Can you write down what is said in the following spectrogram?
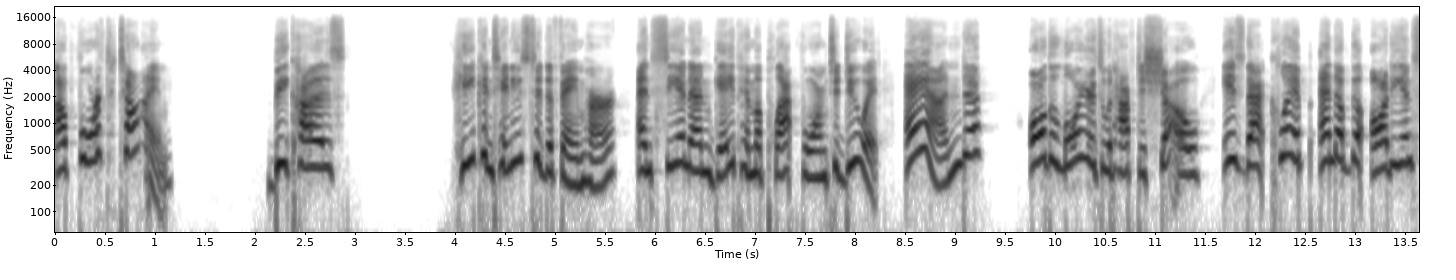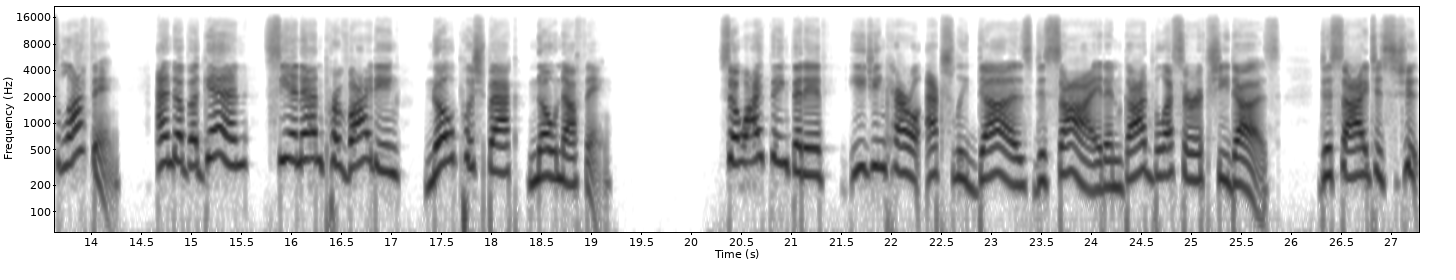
a fourth time because he continues to defame her and CNN gave him a platform to do it. And all the lawyers would have to show is that clip and of the audience laughing and of again CNN providing no pushback, no nothing. So I think that if E. Jean Carroll actually does decide, and God bless her if she does, decide to, su-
